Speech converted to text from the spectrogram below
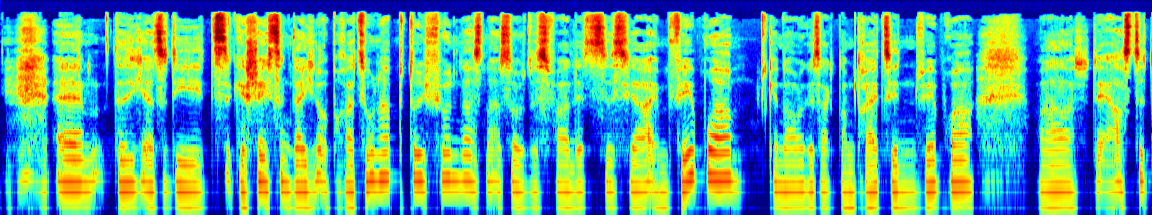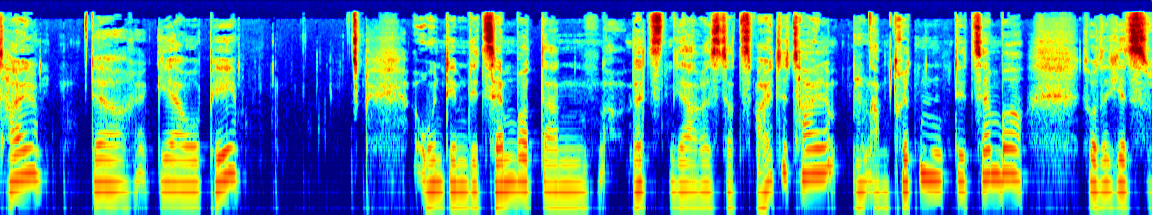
ähm, dass ich also die geschlechtsangleichen Operation habe durchführen lassen. Also das war letztes Jahr im Februar, genauer gesagt am 13. Februar war der erste Teil der GAOP. Und im Dezember dann letzten Jahres der zweite Teil, am 3. Dezember, so dass ich jetzt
